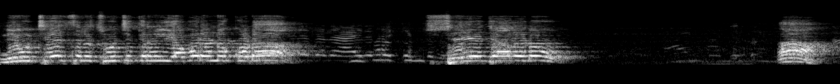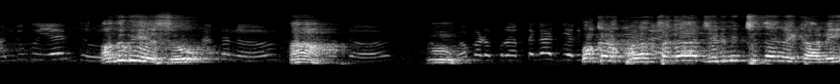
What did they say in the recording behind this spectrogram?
నీవు చేసిన సూచక్రియలు ఎవరన్నా కూడా చేయజాలడు. ఆ, అందుకు యేసు? ఒకడు క్రొత్తగా జన్మించితేనే కానీ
